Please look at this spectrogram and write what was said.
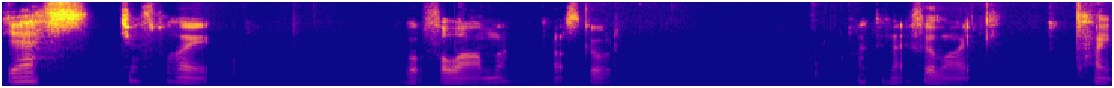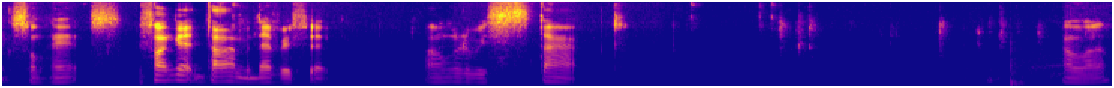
Yes! Chest plate! I've got full armor, that's good. I can actually like tank some hits. If I get diamond everything, I'm gonna be stacked. Hello?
